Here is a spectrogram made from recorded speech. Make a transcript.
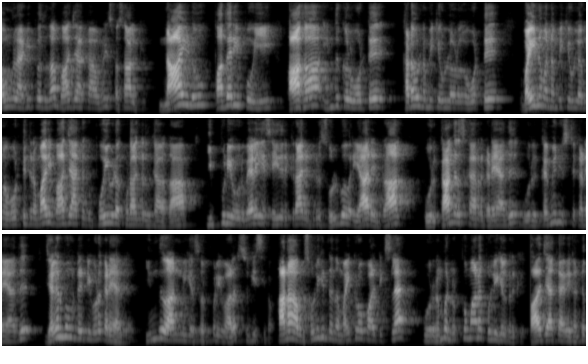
அவங்கள அடிப்பது தான் பாஜகவுடைய ஸ்பெஷாலிட்டி நாயுடு பதறி போய் ஆகா இந்துக்கள் ஓட்டு கடவுள் நம்பிக்கை உள்ளவங்க ஓட்டு வைணவ நம்பிக்கை உள்ளவங்க ஓட்டுங்கிற மாதிரி பாஜகவுக்கு போய்விடக்கூடாங்கிறதுக்காக தான் இப்படி ஒரு வேலையை செய்திருக்கிறார் என்று சொல்பவர் யார் என்றால் ஒரு காங்கிரஸ்காரர் கிடையாது ஒரு கம்யூனிஸ்ட் கிடையாது ஜெகன்மோகன் ரெட்டி கூட கிடையாது. இந்து ஆன்மீக சொற்பொழிவாளர் சுகி சிவம். ஆனா அவர் சொல்லுகின்ற அந்த மைக்ரோ பாலிடிக்ஸ்ல ஒரு ரொம்ப நுட்பமான புள்ளிகள் இருக்கு. பாஜகவை கண்டு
